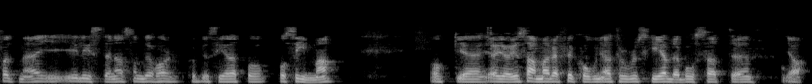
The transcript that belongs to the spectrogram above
följt med i, i listorna som du har publicerat på, på Simma. Och eh, jag gör ju samma reflektion, jag tror du skrev där Bosse att eh, ja,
